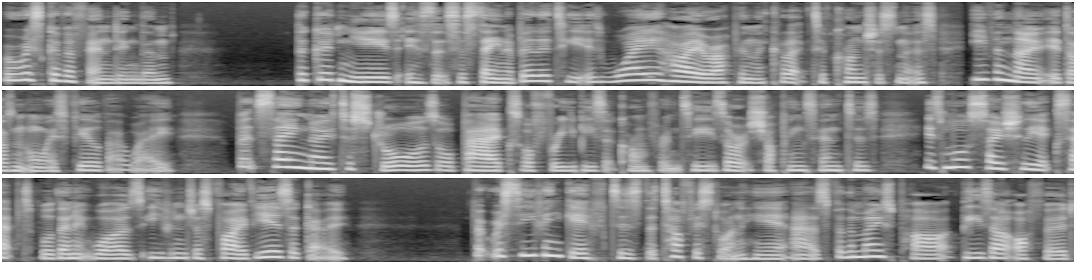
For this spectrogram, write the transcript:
for risk of offending them the good news is that sustainability is way higher up in the collective consciousness, even though it doesn't always feel that way. But saying no to straws or bags or freebies at conferences or at shopping centres is more socially acceptable than it was even just five years ago. But receiving gifts is the toughest one here, as for the most part, these are offered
